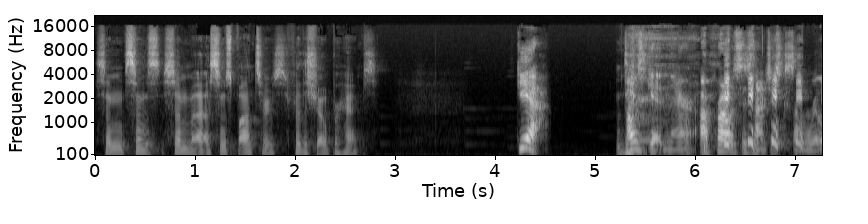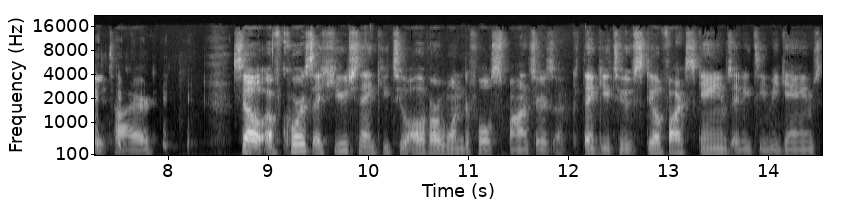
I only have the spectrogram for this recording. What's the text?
some some some uh, some sponsors for the show, perhaps. Yeah, I was getting there. I promise it's not just because I'm really tired. So, of course, a huge thank you to all of our wonderful sponsors. A thank you to Steelfox Games and ETB Games.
